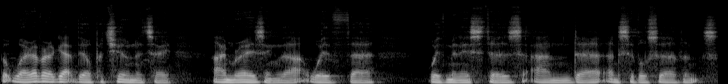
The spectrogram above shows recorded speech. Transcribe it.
But wherever I get the opportunity, I'm raising that with uh, with ministers and uh, and civil servants.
